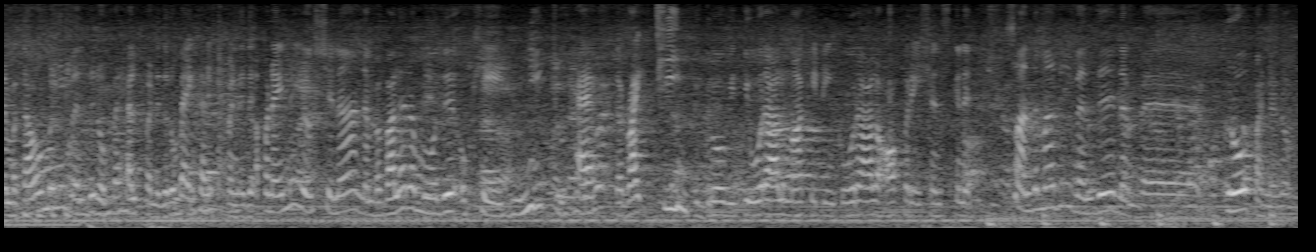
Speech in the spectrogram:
நம்ம கவர்மெண்ட்டே வந்து ரொம்ப ஹெல்ப் பண்ணுது ரொம்ப என்கரேஜ் பண்ணுது. அப்போ நான் என்ன யோசிச்சேன்னா நம்ம வளரும் போது okay you need to have the right team to grow with ஒரு ஆள் மார்க்கெட்டிங்க்கு ஒரு ஆள் ஆப்ரேஷன்ஸ்க்குன்னு ஸோ அந்த மாதிரி வந்து நம்ம க்ரோ பண்ணணும்.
